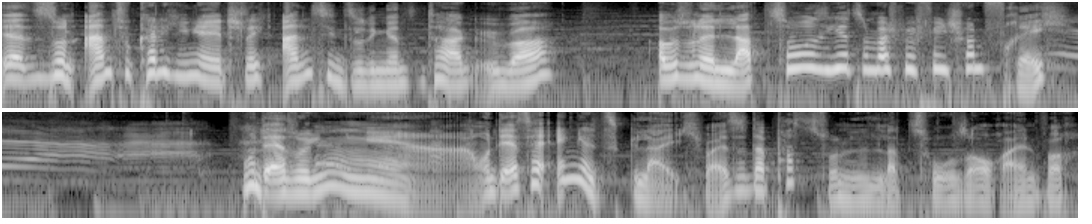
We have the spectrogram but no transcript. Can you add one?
also so einen Anzug kann ich ihn ja jetzt schlecht anziehen, so den ganzen Tag über. Aber so eine Latzhose hier zum Beispiel finde ich schon frech. Und er so, ja. Und er ist ja engelsgleich, weißt du? Da passt so eine Latzhose auch einfach.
